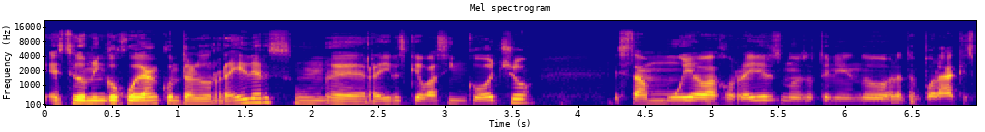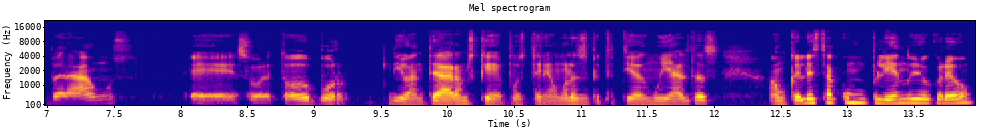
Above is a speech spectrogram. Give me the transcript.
este domingo juegan contra los Raiders, un eh, Raiders que va 5-8. Está muy abajo Raiders, no está teniendo la temporada que esperábamos, eh, sobre todo por Divante Adams que pues teníamos las expectativas muy altas, aunque él está cumpliendo yo creo,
